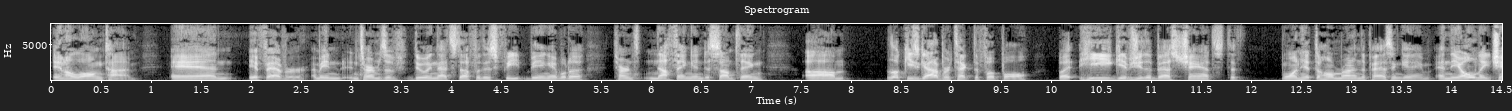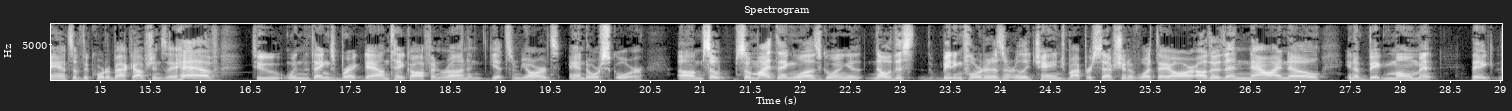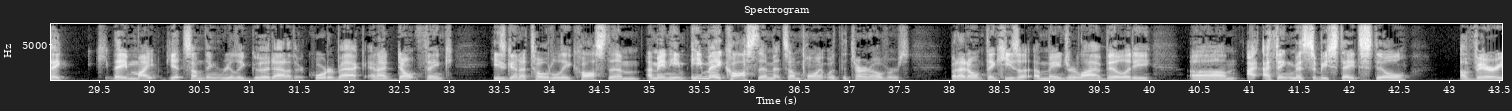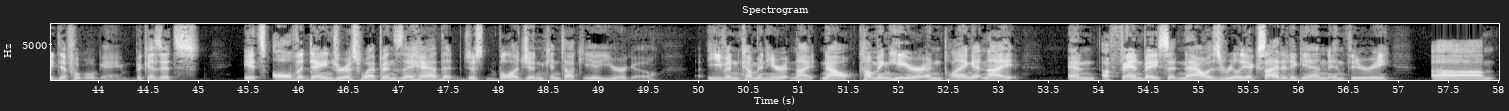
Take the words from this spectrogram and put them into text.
in a long time, and if ever. I mean, in terms of doing that stuff with his feet, being able to turn nothing into something. Um, look, he's got to protect the football, but he gives you the best chance to one hit the home run in the passing game, and the only chance of the quarterback options they have to when things break down, take off and run and get some yards and or score. Um, so, so my thing was going. No, this beating Florida doesn't really change my perception of what they are, other than now I know in a big moment they they they might get something really good out of their quarterback, and I don't think he's going to totally cost them. I mean, he he may cost them at some point with the turnovers, but I don't think he's a, a major liability. Um, I, I think Mississippi State's still a very difficult game because it's it's all the dangerous weapons they had that just bludgeoned Kentucky a year ago. Even coming here at night. Now, coming here and playing at night, and a fan base that now is really excited again, in theory, um,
